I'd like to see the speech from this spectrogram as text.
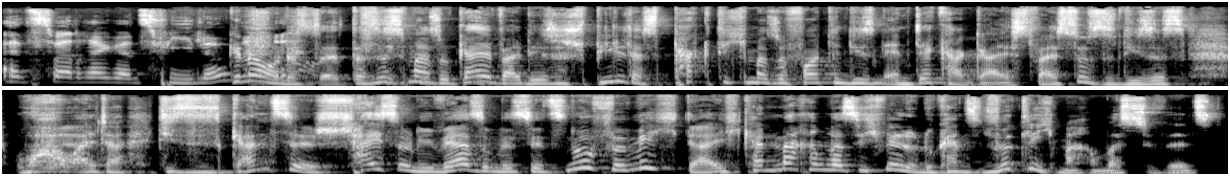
Eins, zwei, drei, ganz viele. Genau, das, das ist immer so geil, weil dieses Spiel, das packt dich immer sofort in diesen Entdeckergeist, weißt du? So dieses, wow. Alter, dieses ganze scheiß Universum ist jetzt nur für mich da. Ich kann machen, was ich will und du kannst wirklich machen, was du willst.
